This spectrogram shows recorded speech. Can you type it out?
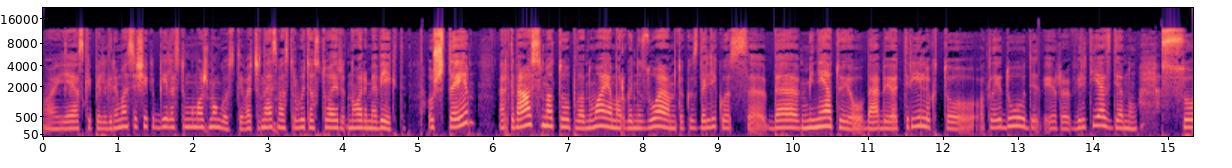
o įėjęs kaip pilgrimas išėjai kaip gailestingumo žmogus. Tai va čia mes turbū ties tuo ir norime veikti. Už tai artimiausiu metu planuojam, organizuojam tokius dalykus be minėtų jau be abejo 13 atlaidų ir vilties dienų su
